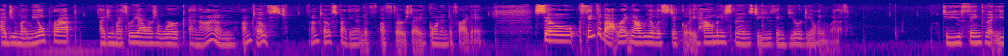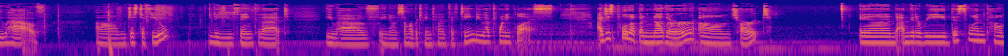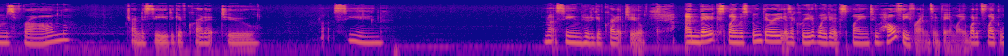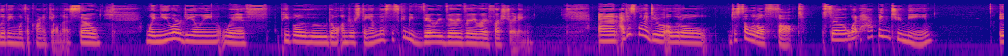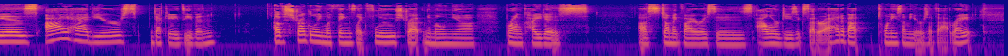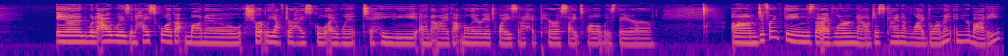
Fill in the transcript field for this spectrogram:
I do my meal prep I do my three hours of work and I am I'm toast. I'm toast by the end of, of Thursday, going into Friday. So think about right now realistically, how many spoons do you think you're dealing with? Do you think that you have um, just a few? Do you think that you have, you know, somewhere between 10 and 15? Do you have 20 plus? I just pulled up another um, chart and I'm going to read. This one comes from trying to see to give credit to. I'm not seeing. I'm not seeing who to give credit to. And they explain the spoon theory is a creative way to explain to healthy friends and family what it's like living with a chronic illness. So when you are dealing with people who don't understand this, this can be very, very, very, very frustrating. And I just want to do a little, just a little thought. So, what happened to me is I had years, decades even, of struggling with things like flu, strep, pneumonia, bronchitis, uh, stomach viruses, allergies, etc. I had about 20 some years of that, right? And when I was in high school, I got mono. Shortly after high school, I went to Haiti and I got malaria twice and I had parasites while I was there. Um, different things that I've learned now just kind of lie dormant in your body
